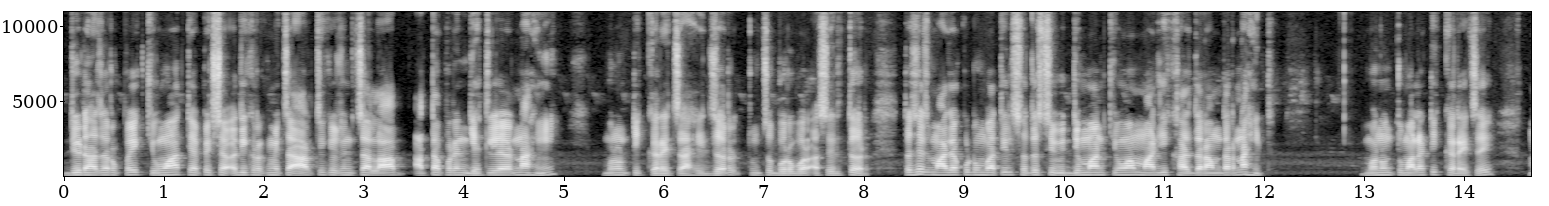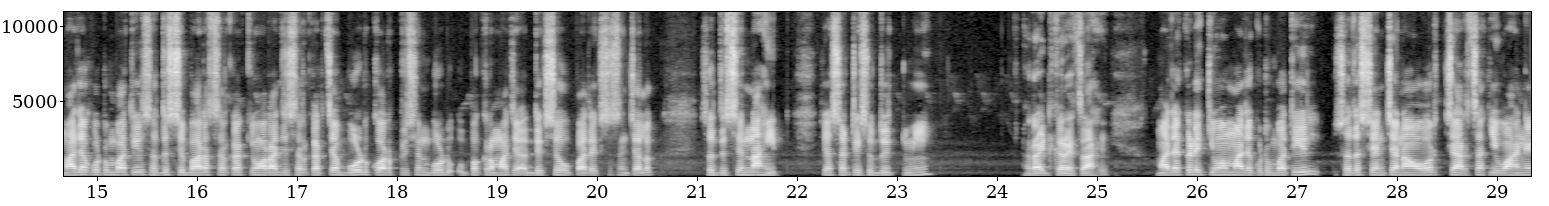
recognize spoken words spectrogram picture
दीड हजार रुपये किंवा त्यापेक्षा अधिक रकमेचा आर्थिक योजनेचा लाभ आत्तापर्यंत घेतलेला नाही म्हणून टिक करायचं आहे. जर तुमचं बरोबर असेल तर. तसेच माझ्या कुटुंबातील सदस्य विद्यमान किंवा माझी खासदार आमदार नाहीत म्हणून तुम्हाला टिक करायचं आहे माझ्या कुटुंबातील सदस्य भारत सरकार किंवा राज्य सरकारच्या बोर्ड कॉर्पोरेशन बोर्ड उपक्रमाचे अध्यक्ष उपाध्यक्ष संचालक सदस्य नाहीत. यासाठी सुद्धा तुम्ही राईट करायचं आहे. माझ्याकडे किंवा माझ्या कुटुंबातील सदस्यांच्या नावावर चारचाकी वाहने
